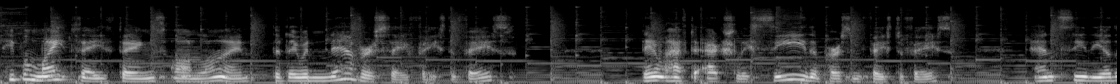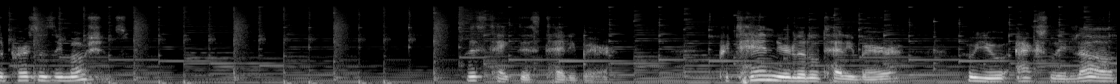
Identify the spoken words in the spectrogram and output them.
People might say things online that they would never say face to face. They don't have to actually see the person face to face and see the other person's emotions. Let's take this teddy bear. Pretend your little teddy bear, who you actually love,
